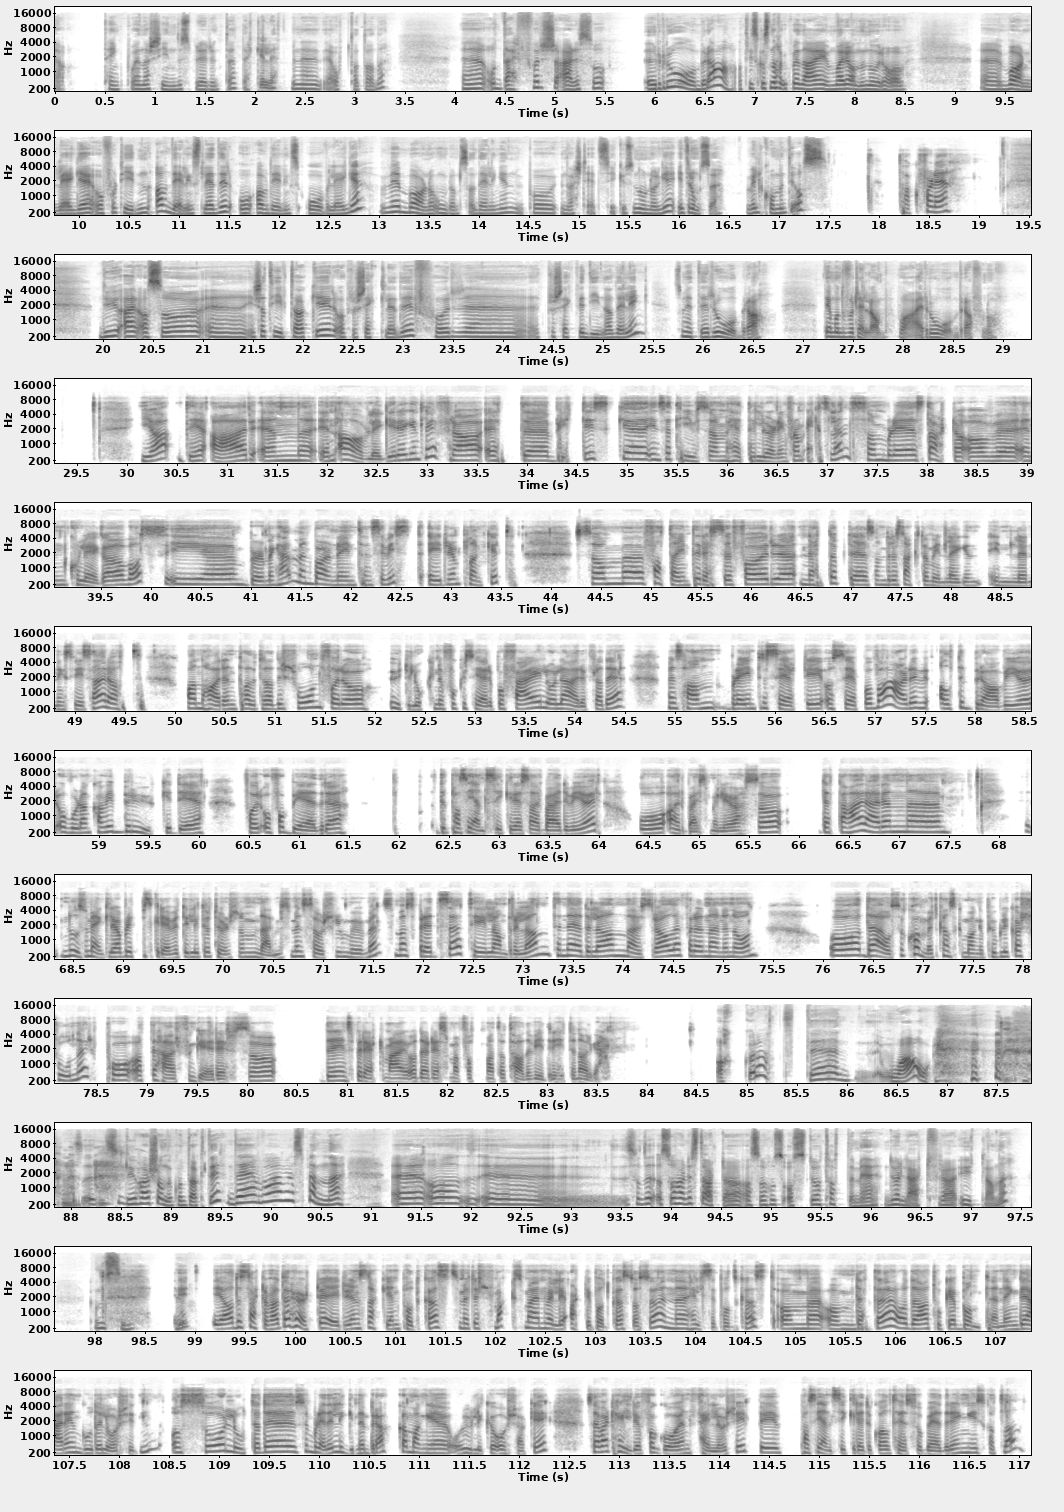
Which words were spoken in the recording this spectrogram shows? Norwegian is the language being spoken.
ja, tenk på energien du sprer rundt deg. Det er ikke lett, men jeg er opptatt av det. Og derfor så er det så råbra at vi skal snakke med deg, Marianne Nordhov. Eh, barnelege og for tiden avdelingsleder og avdelingsoverlege ved barne- og ungdomsavdelingen på Universitetssykehuset Nord-Norge i Tromsø. Velkommen til oss. Takk for det. Du er altså eh, initiativtaker og prosjektleder for eh, et prosjekt ved din avdeling som heter Råbra. Det må du fortelle om. Hva er Råbra for noe? Ja, det er en, en avlegger egentlig fra et uh, britisk uh, initiativ som heter Learning from Excellence, som ble starta av uh, en kollega av oss i Birmingham, en barneintensivist, Adrian Plunkett, som uh, fatta interesse for nettopp det som dere snakket om innledningsvis her, at man har en tradisjon for å utelukkende fokusere på feil og lære fra det. Mens han ble interessert i å se på hva er det alt det bra vi gjør, og hvordan kan vi bruke det for å forbedre det pasientsikkerhetsarbeidet vi gjør, og arbeidsmiljøet. Så dette her er en, eh, noe som egentlig har blitt beskrevet i litteraturen som nærmest som en social movement, som har spredd seg til andre land, til Nederland, Australia, for å nevne noen. Og det er også kommet ganske mange publikasjoner på at det her fungerer. Så det inspirerte meg, og det er det som har fått meg til å ta det videre hit til Norge. Akkurat. Det Wow! så, så, du har sånne kontakter. Det var spennende. Uh, og uh, så, det, så, har det starta altså, hos oss. Du har tatt det med Du har lært fra utlandet. Kan du si ja, det starta med at jeg hørte Adrian snakke i en podkast som heter Smakk, som er en veldig artig podkast også, en eh, helsepodkast om, eh, om, dette. Og da tok jeg båndtenning. Det er en god del år siden. Og så, det, så, ble det liggende brakk av mange ulike årsaker. Så jeg har vært heldig å få gå en fellowship i pasientsikkerhet og kvalitetsforbedring i Skottland.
